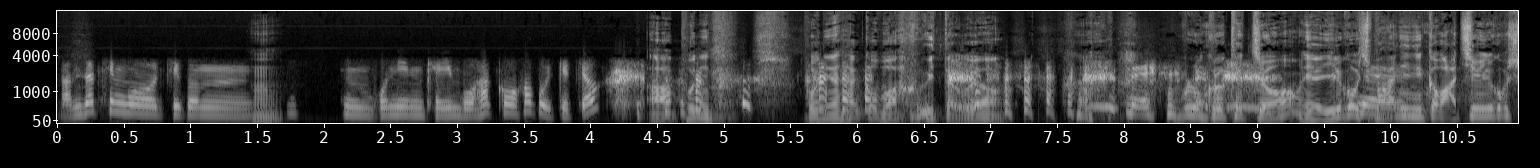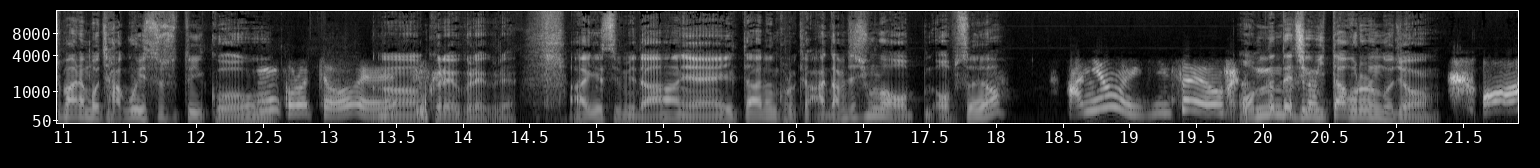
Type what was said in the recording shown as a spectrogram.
남자친구 지금 응. 음, 본인 개인 뭐 할 거 하고 있겠죠? 아, 본인, 본인 할 거 뭐 하고 있다고요? 네. 물론 그렇겠죠. 예, 7시 네. 반이니까 아침 7시 반에 뭐 자고 있을 수도 있고. 음, 그렇죠. 네. 어, 그래, 그래, 그래. 알겠습니다. 예, 일단은 그렇게, 아, 남자친구가 없, 없어요? 아니요, 있어요. 없는데 지금 있다고 그러는 거죠? 어,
